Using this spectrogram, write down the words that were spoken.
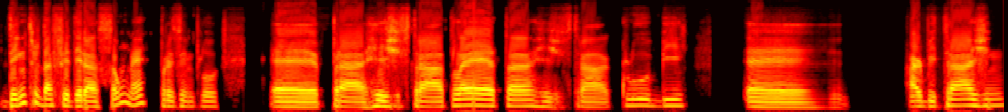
dentro da federação, né? Por exemplo, é, para registrar atleta, registrar clube, é, arbitragem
